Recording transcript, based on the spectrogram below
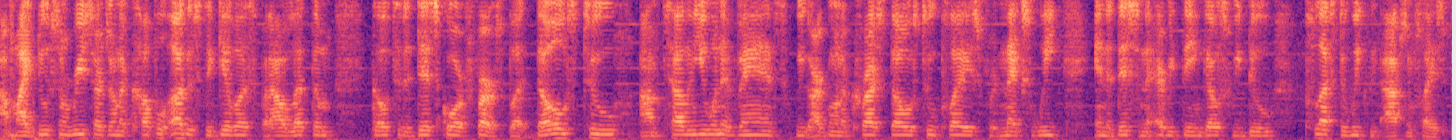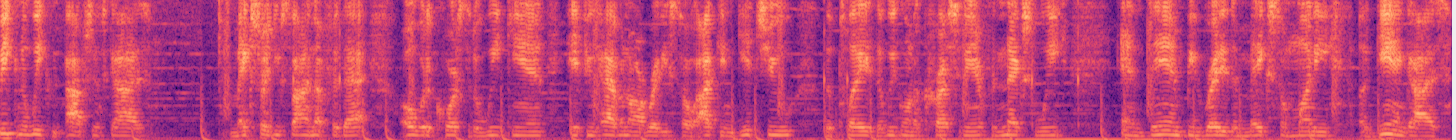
I might do some research on a couple others to give us, but I'll let them go to the Discord first. But those two, I'm telling you in advance, we are going to crush those two plays for next week in addition to everything else we do, plus the weekly option plays. Speaking of weekly options, guys, make sure you sign up for that over the course of the weekend if you haven't already so I can get you the plays that we're going to crush it in for next week and then be ready to make some money. Again, guys,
